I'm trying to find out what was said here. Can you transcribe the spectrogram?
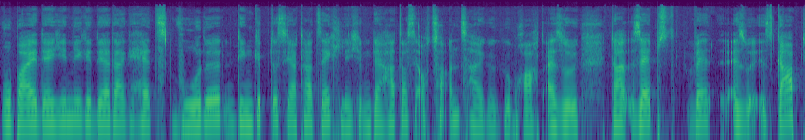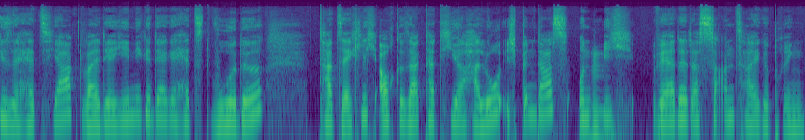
Wobei derjenige, der da gehetzt wurde, den gibt es ja tatsächlich und der hat das ja auch zur Anzeige gebracht. Also da selbst, also es gab diese Hetzjagd, weil derjenige, der gehetzt wurde, tatsächlich auch gesagt hat, hier, hallo, ich bin das und Mhm. ich werde das zur Anzeige bringen.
